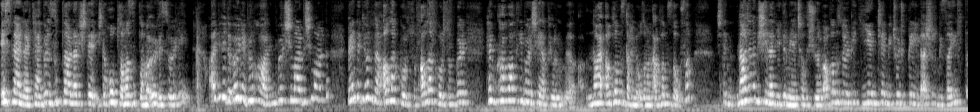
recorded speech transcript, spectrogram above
esnerlerken böyle zıplarlar işte işte hoplama zıplama öyle söyleyeyim. Aybüke de öyle bir halinde böyle şımardı şımardı. Ben de diyorum ki Allah korusun Allah korusun böyle hem kahvaltıyı böyle şey yapıyorum. Na- Ablamız da hani o zaman ablamız da ufak. İşte Nalan'a bir şeyler yedirmeye çalışıyorum. Ablamız da öyle pek yiyen içen bir çocuk değildi. Aşırı bir zayıftı.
